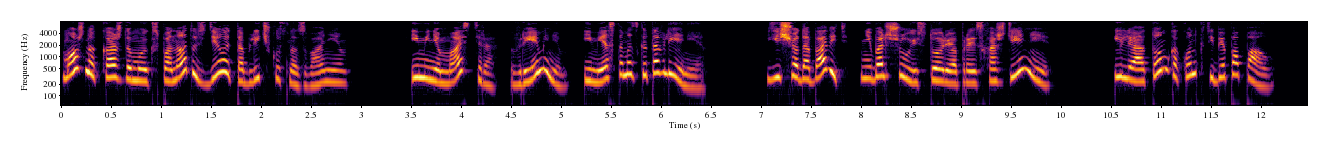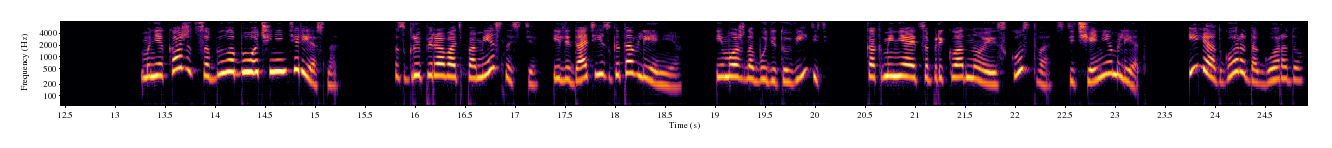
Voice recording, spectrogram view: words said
Можно каждому экспонату сделать табличку с названием, именем мастера, временем и местом изготовления. Еще добавить небольшую историю о происхождении или о том, как он к тебе попал. Мне кажется, было бы очень интересно сгруппировать по местности или дате изготовления, и можно будет увидеть, как меняется прикладное искусство с течением лет. Или от города к городу.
